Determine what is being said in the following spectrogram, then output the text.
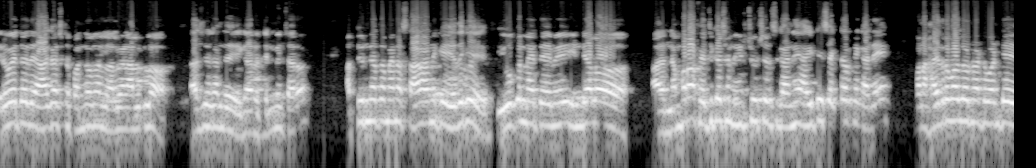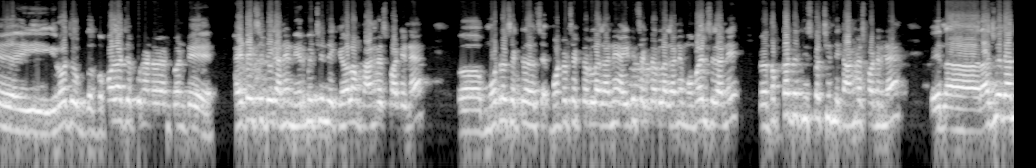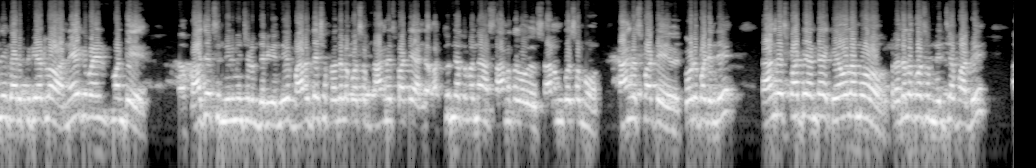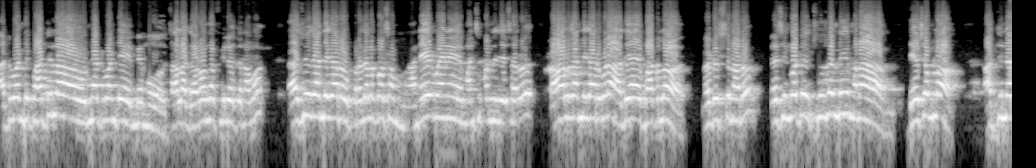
ఇరవై తేదీ ఆగస్టు పంతొమ్మిది వందల నలభై నాలుగులో రాజీవ్ గాంధీ గారు జన్మించారు. అత్యున్నతమైన స్థానానికి ఎదిగి యువకులను అయితే ఏమి ఇండియాలో నెంబర్ ఆఫ్ ఎడ్యుకేషన్ ఇన్స్టిట్యూషన్స్ కానీ ఐటీ సెక్టర్ని కానీ మన హైదరాబాద్లో ఉన్నటువంటి ఈ రోజు గొప్పగా చెప్పుకున్నటువంటి హైటెక్ సిటీ కానీ నిర్మించింది కేవలం కాంగ్రెస్ పార్టీనే. మోటార్ సెక్టర్ మోటార్ సెక్టర్లో కానీ ఐటీ సెక్టర్లో కానీ మొబైల్స్ కానీ ప్రతి ఒక్కటి తీసుకొచ్చింది కాంగ్రెస్ పార్టీనే. రాజీవ్ గాంధీ గారి పీరియడ్లో అనేకమైనటువంటి ప్రాజెక్ట్స్ నిర్మించడం జరిగింది. భారతదేశ ప్రజల కోసం కాంగ్రెస్ పార్టీ అత్యున్నతమైన స్థానం స్థానం కోసము కాంగ్రెస్ పార్టీ తోడ్పడింది. కాంగ్రెస్ పార్టీ అంటే కేవలము ప్రజల కోసం నిలిచే పార్టీ. అటువంటి పార్టీలో ఉన్నటువంటి మేము చాలా గర్వంగా ఫీల్ అవుతున్నాము. రాజీవ్ గాంధీ గారు ప్రజల కోసం అనేకమైన మంచి పనులు చేశారు. రాహుల్ గాంధీ గారు కూడా అదే బాటలో నడుస్తున్నారు. ప్లస్ ఇంకోటి చూడండి మన దేశంలో అర్జున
